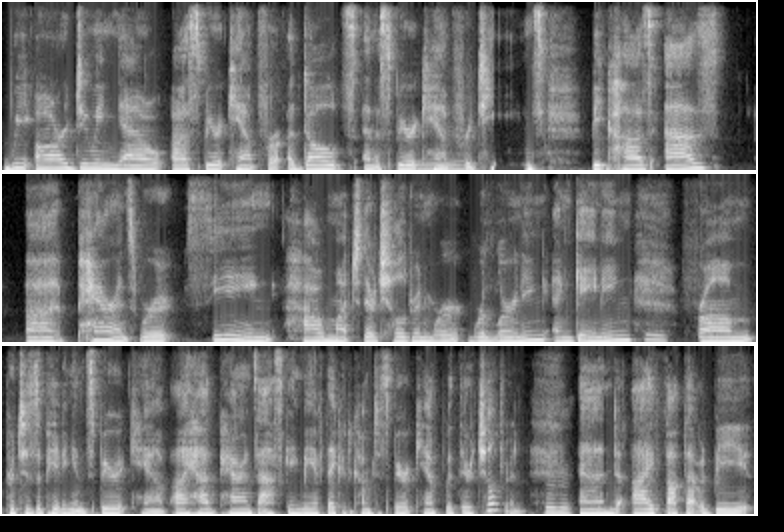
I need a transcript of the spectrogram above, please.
we are doing now a spirit camp for adults and a spirit camp mm. for teens because as uh, parents were seeing how much their children were were learning and gaining mm. from participating in spirit camp i had parents asking me if they could come to spirit camp with their children mm-hmm. and i thought that would be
